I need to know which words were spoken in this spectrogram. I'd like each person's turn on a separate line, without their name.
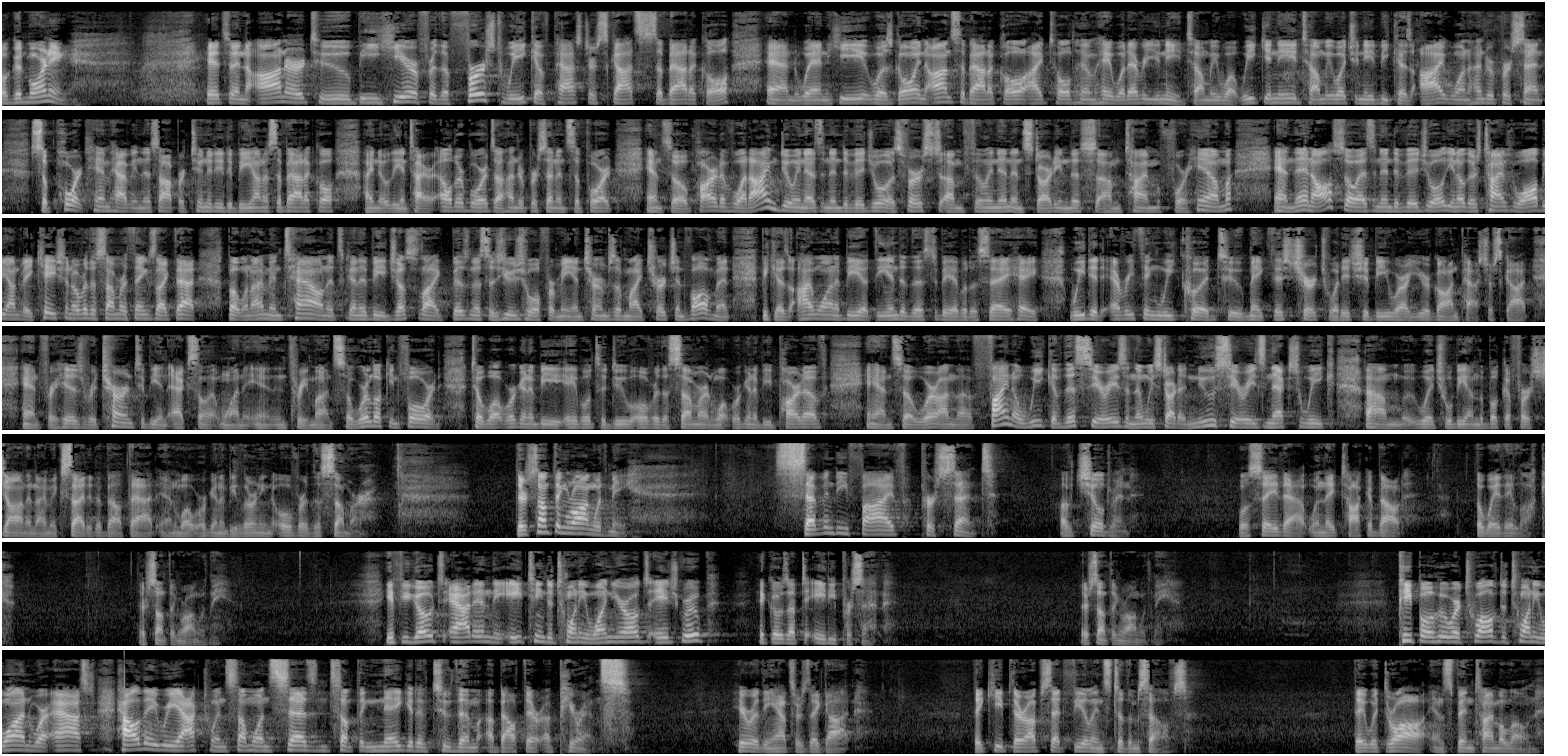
Well, good morning. It's an honor to be here for the first week of Pastor Scott's sabbatical. And when he was going on sabbatical, I told him, hey, whatever you need, tell me what week you need, tell me what you need, because I 100% support him having this opportunity to be on a sabbatical. I know the entire elder board's 100% in support. And so part of what I'm doing as an individual is first um, filling in and starting this um, time for him. And then also as an individual, you know, there's times we'll all be on vacation over the summer, things like that. But when I'm in town, it's going to be just like business as usual for me in terms of my church involvement because I want to be at the end of this to be able to say, hey, we did everything we could to make this church what it should be where you're gone, Pastor Scott, and for his return to be an excellent one in, in three months. So we're looking forward to what we're going to be able to do over the summer and what we're going to be part of. And so we're on the final week of this series, and then we start a new series next week, um, which will be on the book of First John. John, and I'm excited about that and what we're going to be learning over the summer. There's something wrong with me. 75% of children will say that when they talk about the way they look. There's something wrong with me. If you go to add in the 18 to 21 year olds age group, it goes up to 80%. There's something wrong with me. People who were 12 to 21 were asked how they react when someone says something negative to them about their appearance. Here are the answers they got they keep their upset feelings to themselves, they withdraw and spend time alone.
